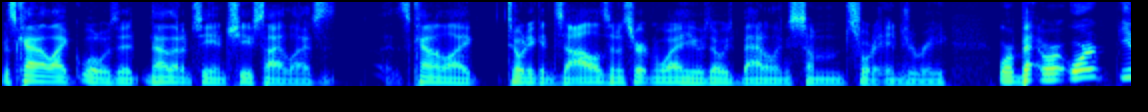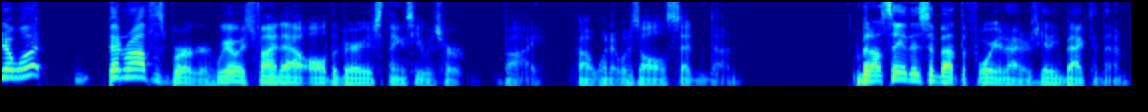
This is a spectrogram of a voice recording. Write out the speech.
It's kind of like what was it? Now that I'm seeing Chiefs highlights, it's kind of like Tony Gonzalez in a certain way. He was always battling some sort of injury, or or or you know what? Ben Roethlisberger. We always find out all the various things he was hurt by uh, when it was all said and done. But I'll say this about the 49ers, getting back to them.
